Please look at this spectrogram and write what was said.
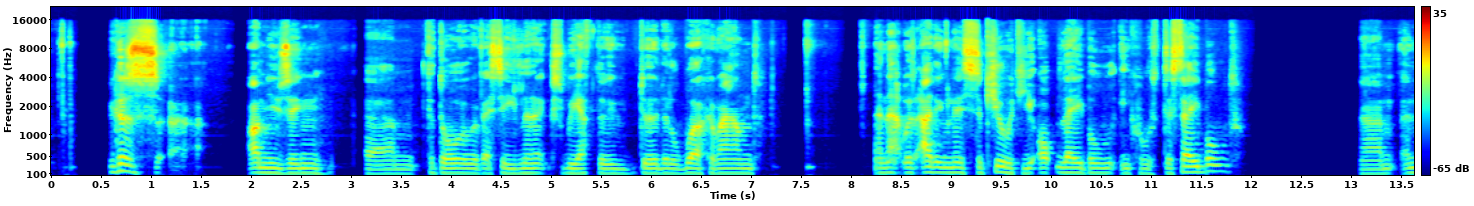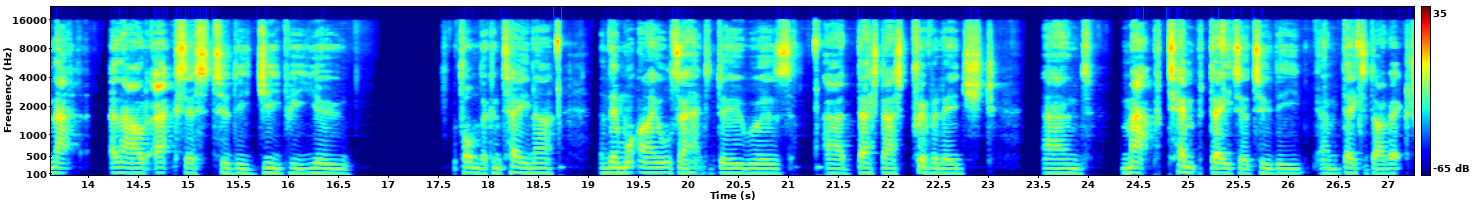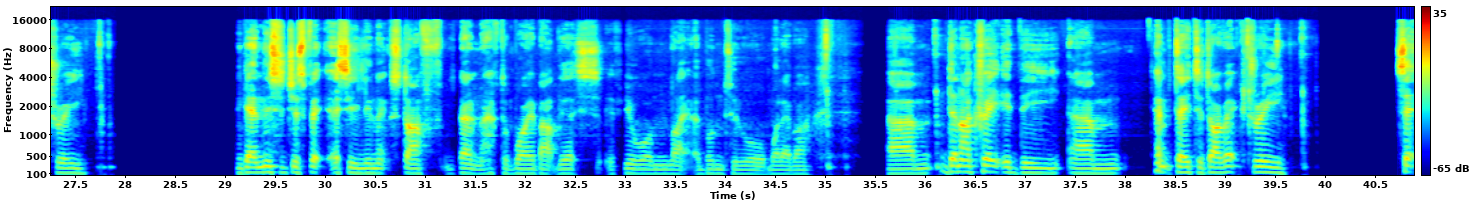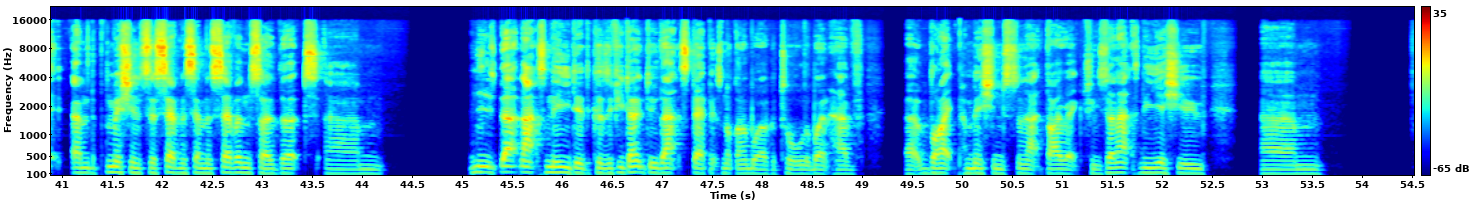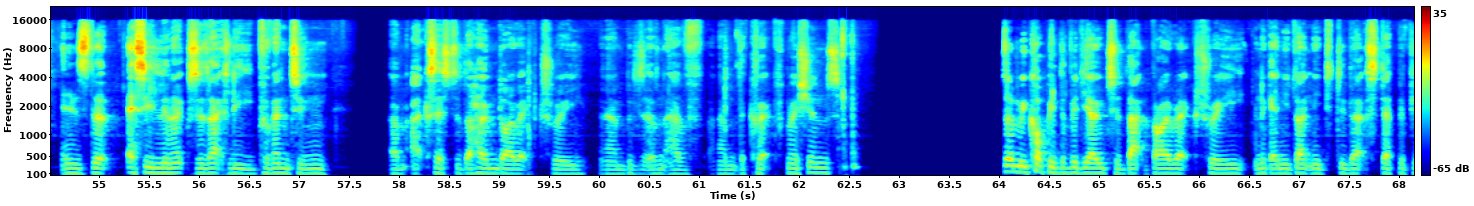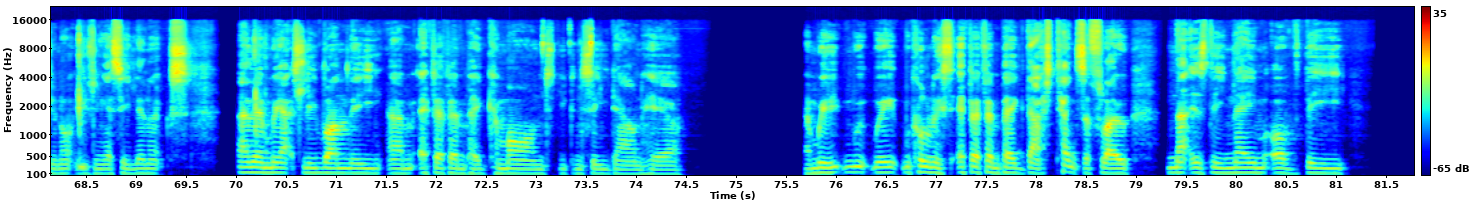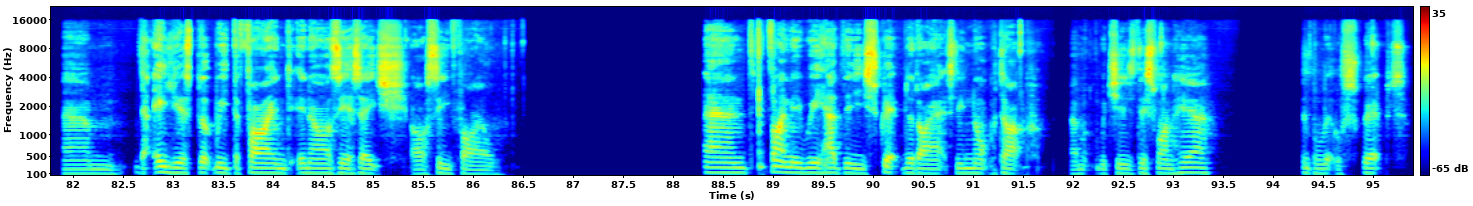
because uh, I'm using um, Fedora with SE Linux, we have to do a little workaround, and that was adding this security op label equals disabled, um, and that allowed access to the GPU from the container. And then what I also had to do was add dash dash privileged and map temp data to the um, data directory. Again, this is just for SE Linux stuff. You don't have to worry about this if you're on like Ubuntu or whatever. Um, then I created the um, temp data directory, set um, the permissions to 777 so that um, that that's needed because if you don't do that step, it's not going to work at all. It won't have uh, right permissions to that directory. So that's the issue. Um, is that SE Linux is actually preventing um, access to the home directory um, because it doesn't have um, the correct permissions. Then we copied the video to that directory, and again, you don't need to do that step if you're not using SE Linux. And then we actually run the um, ffmpeg command you can see down here and we, we, we're calling this ffmpeg dash tensorflow, and that is the name of the um, the alias that we defined in our ZSH RC file. And finally, we had the script that I actually knocked up, um, which is this one here. Simple little script.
